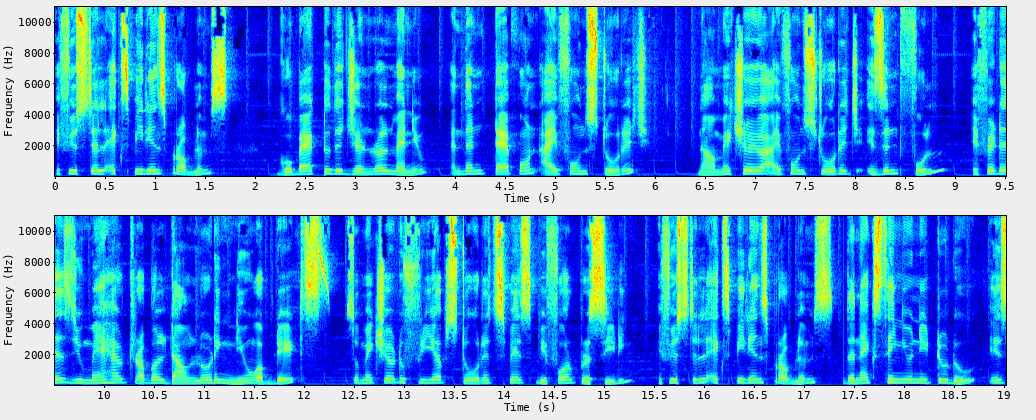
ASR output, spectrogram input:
If you still experience problems, go back to the general menu and then tap on iPhone storage. Now make sure your iPhone storage isn't full. If it is, you may have trouble downloading new updates. So make sure to free up storage space before proceeding. If you still experience problems, the next thing you need to do is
